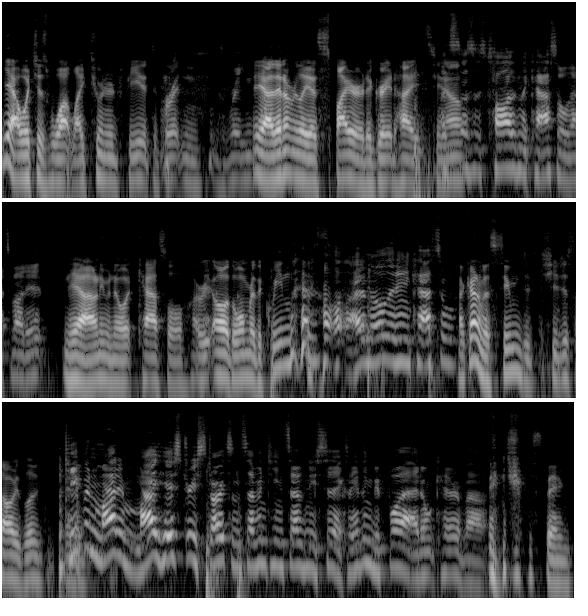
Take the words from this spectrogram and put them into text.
Yeah, which is what, like 200 feet? It's Britain. It's Britain. Yeah, they don't really aspire to great heights, you know? it's as tall as the castle. That's about it. Yeah, I don't even know what castle. Are we, oh, the one where the queen lives? I don't know that any castle. I kind of assumed she just always lived. in Keep a- in mind, my history starts in 1776. Anything before that, I don't care about. Interesting.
